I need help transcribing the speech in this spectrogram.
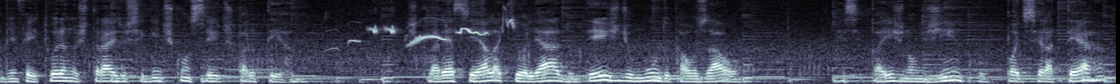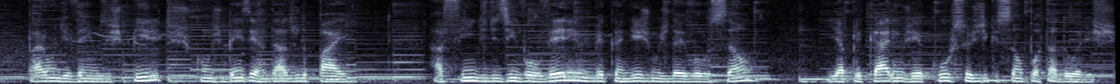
A benfeitora nos traz os seguintes conceitos para o termo Esclarece ela que, olhado desde o mundo causal, esse país longínquo pode ser a terra para onde vêm os espíritos com os bens herdados do Pai, a fim de desenvolverem os mecanismos da evolução e aplicarem os recursos de que são portadores.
